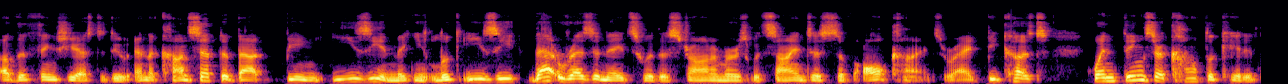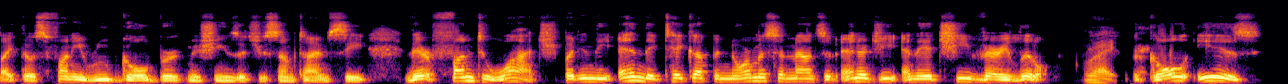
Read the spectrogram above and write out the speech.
of the things she has to do. And the concept about being easy and making it look easy, that resonates with astronomers, with scientists of all kinds, right? Because when things are complicated, like those funny Rube Goldberg machines that you sometimes see, they're fun to watch, but in the end, they take up enormous amounts of energy and they achieve very little. Right. The goal is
